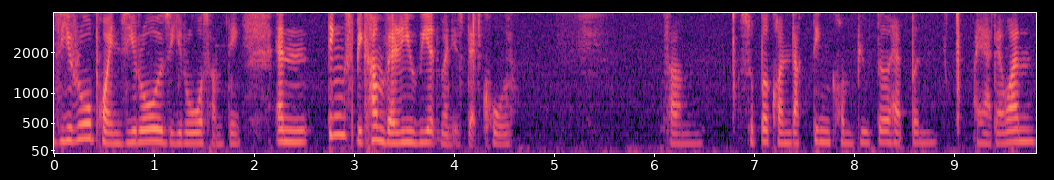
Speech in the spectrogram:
zero point zero zero something, and things become very weird when it's that cold. Some superconducting computer happen. Yeah, that one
